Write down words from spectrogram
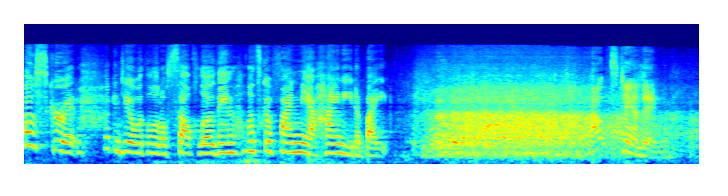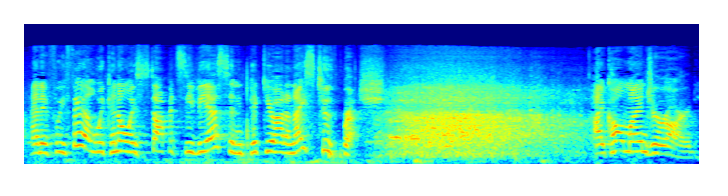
Oh, screw it. I can deal with a little self-loathing. Let's go find me a hiney to bite. Outstanding. And if we fail, we can always stop at CVS and pick you out a nice toothbrush. I call mine Gerard.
